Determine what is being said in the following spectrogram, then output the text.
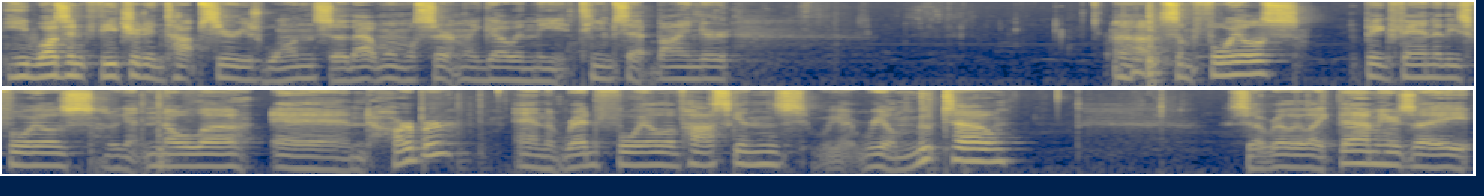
he wasn't featured in Top Series 1, so that one will certainly go in the team set binder. Uh, some foils. Big fan of these foils. We got Nola and Harper. And the red foil of Hoskins. We got Realmuto. So really like them. Here's a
